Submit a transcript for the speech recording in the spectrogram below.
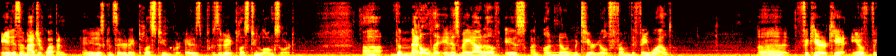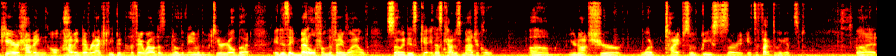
It is a magic weapon, and it is considered a plus two. It is considered a plus two longsword. Uh, the metal that it is made out of is an unknown material from the Feywild. Uh, Fakir can't, you know, Fakir having having never actually been to the Feywild doesn't know the name of the material, but it is a metal from the Feywild, so it is it does count as magical. Um, you're not sure what types of beasts are it's effective against, but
